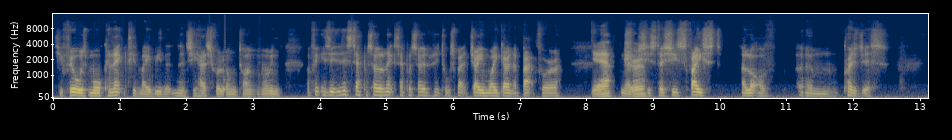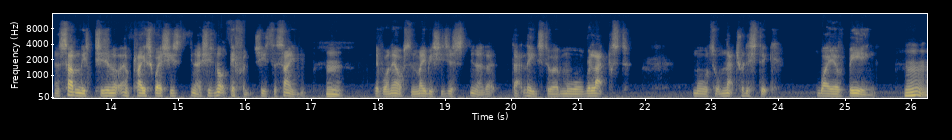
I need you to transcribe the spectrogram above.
She feels more connected, maybe, than, than she has for a long time. I mean, I think is it this episode or next episode she talks about Janeway going to bat for her. Yeah, you know, true. She's she's faced a lot of um, prejudice, and suddenly she's in a place where she's you know she's not different. She's the same. Hmm. Everyone else, and maybe she just you know that that leads to a more relaxed more sort of naturalistic way of being. Hmm.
